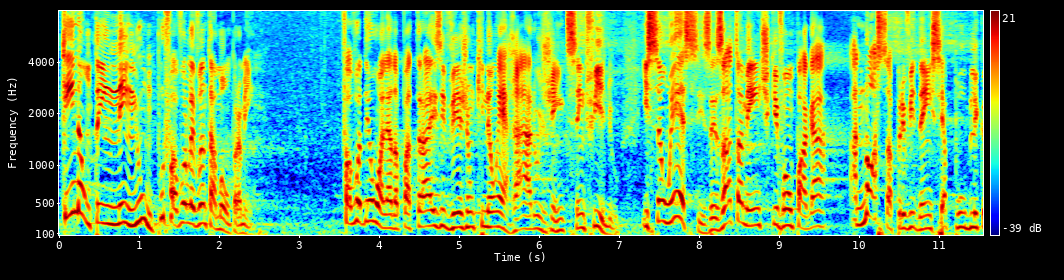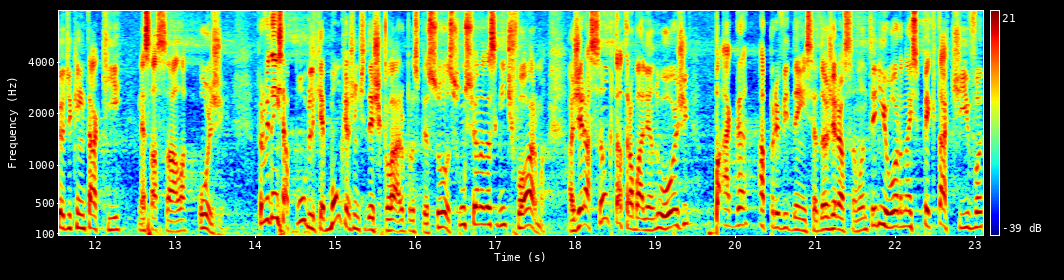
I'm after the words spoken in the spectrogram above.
Quem não tem nenhum, por favor, levanta a mão para mim. Por favor, dê uma olhada para trás e vejam que não é raro gente sem filho. E são esses exatamente que vão pagar a nossa previdência pública de quem está aqui nessa sala hoje. Previdência pública, é bom que a gente deixe claro para as pessoas, funciona da seguinte forma: a geração que está trabalhando hoje paga a previdência da geração anterior na expectativa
